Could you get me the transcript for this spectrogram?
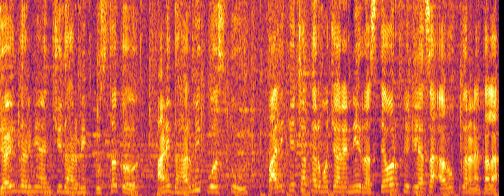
जैन धर्मियांची धार्मिक पुस्तकं आणि धार्मिक वस्तू पालिकेच्या कर्मचाऱ्यांनी रस्त्यावर फेकल्याचा आरोप करण्यात आला.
